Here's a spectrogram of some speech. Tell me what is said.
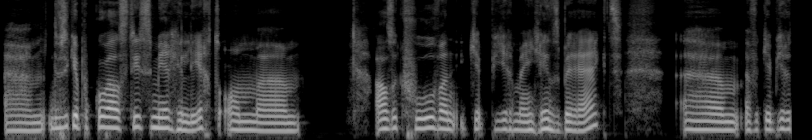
Ehm, dus ik heb ook wel steeds meer geleerd om, ehm, als ik voel van ik heb hier mijn grens bereikt, ehm, of ik heb hier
